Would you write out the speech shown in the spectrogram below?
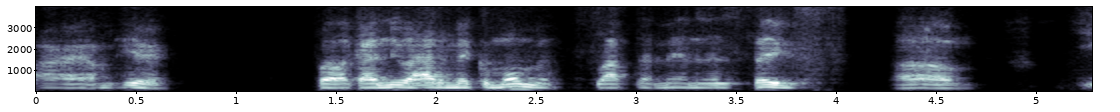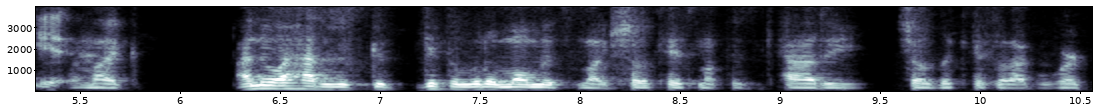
all right, I'm here. But like I knew I had to make a moment, slap that man in his face, um, yeah. and like I knew I had to just get get the little moments and like showcase my physicality, show the case that I could work.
